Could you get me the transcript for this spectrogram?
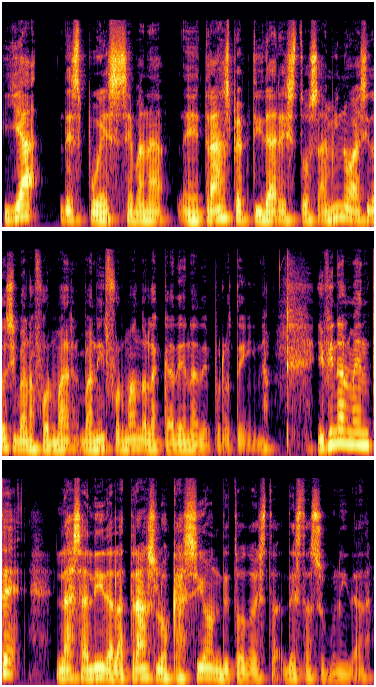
Ya después se van a eh, transpeptidar estos aminoácidos y van a formar, van a ir formando la cadena de proteína. Y finalmente la salida, la translocación de toda esta, de esta subunidad.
